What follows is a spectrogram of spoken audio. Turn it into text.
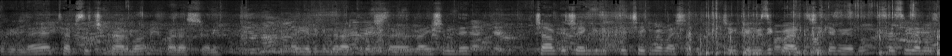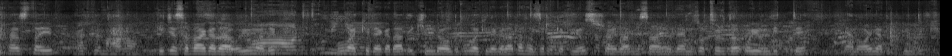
Bugün de tepsi çıkarma operasyonu. Hayırlı günler arkadaşlar. Ben şimdi çalgı çengi bitti çekime başladım. Çünkü müzik vardı çekemiyordum. Sesim de bozuk hastayım. Gece sabaha kadar uyumadık. Bu vakite kadar ikindi oldu. Bu vakite kadar da hazırlık yapıyoruz. Şöyle misafirlerimiz oturdu. Oyun bitti. Yani oynadık güldük.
